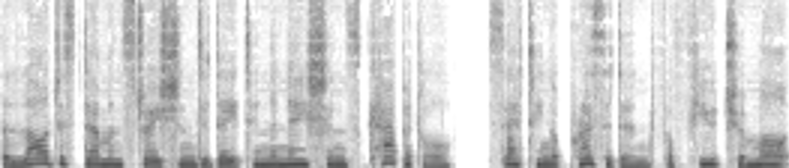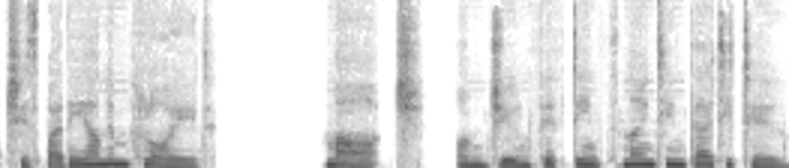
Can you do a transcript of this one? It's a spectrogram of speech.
the largest demonstration to date in the nation's capital, setting a precedent for future marches by the unemployed. March On June 15, 1932,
